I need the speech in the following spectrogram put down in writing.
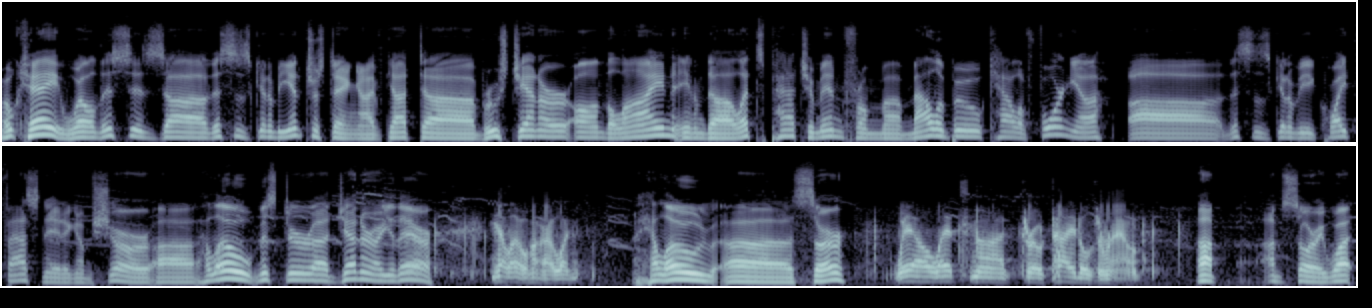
Okay, well this is uh this is going to be interesting. I've got uh Bruce Jenner on the line and uh let's patch him in from uh, Malibu, California. Uh this is going to be quite fascinating, I'm sure. Uh hello, Mr. Uh, Jenner, are you there? Hello, Harland. Hello, uh sir. Well, let's not throw titles around. Uh I'm sorry. What?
